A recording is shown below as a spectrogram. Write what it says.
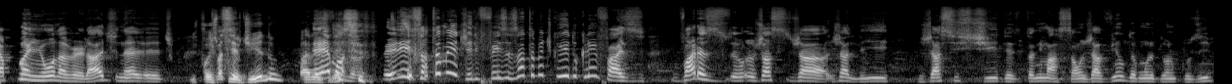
apanhou, na verdade, né? Ele, tipo, foi tipo assim, explodido? Assim, é, mano. Ele, exatamente, ele fez exatamente o que o do crime faz. Várias. Eu já, já, já li, já assisti da animação, já vi o Demolidor, inclusive.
